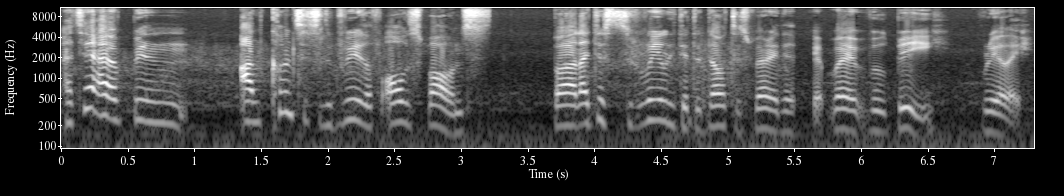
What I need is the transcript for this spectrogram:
I think I've been unconsciously rid of all the spawns, but I just really didn't notice where it, where it will be, really.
